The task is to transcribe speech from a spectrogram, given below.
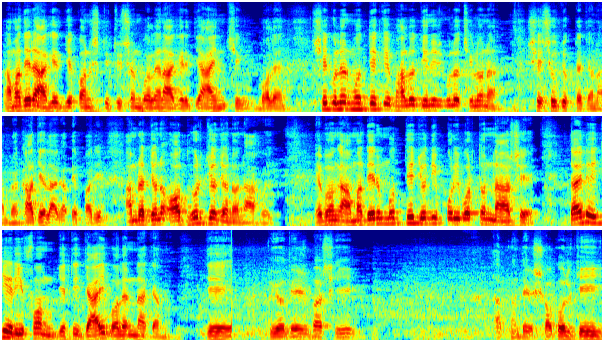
আমাদের আগের যে কনস্টিটিউশন বলেন, আগের যে আইন বলেন, সেগুলোর মধ্যে কি ভালো জিনিসগুলো ছিল না? সে সুযোগটা যেন আমরা কাজে লাগাতে পারি, আমরা যেন অধৈর্য যেন না হই। এবং আমাদের মধ্যে যদি পরিবর্তন না আসে, তাহলে এই যে রিফর্ম যেটি যাই বলেন না কেন, যে প্রিয় দেশবাসী, আপনাদের সকলকেই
